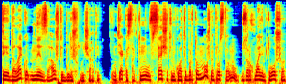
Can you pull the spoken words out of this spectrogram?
ти далеко не завжди будеш влучати. От якось так. Тому все, що танкувати бортом можна, просто ну, з урахуванням того, що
